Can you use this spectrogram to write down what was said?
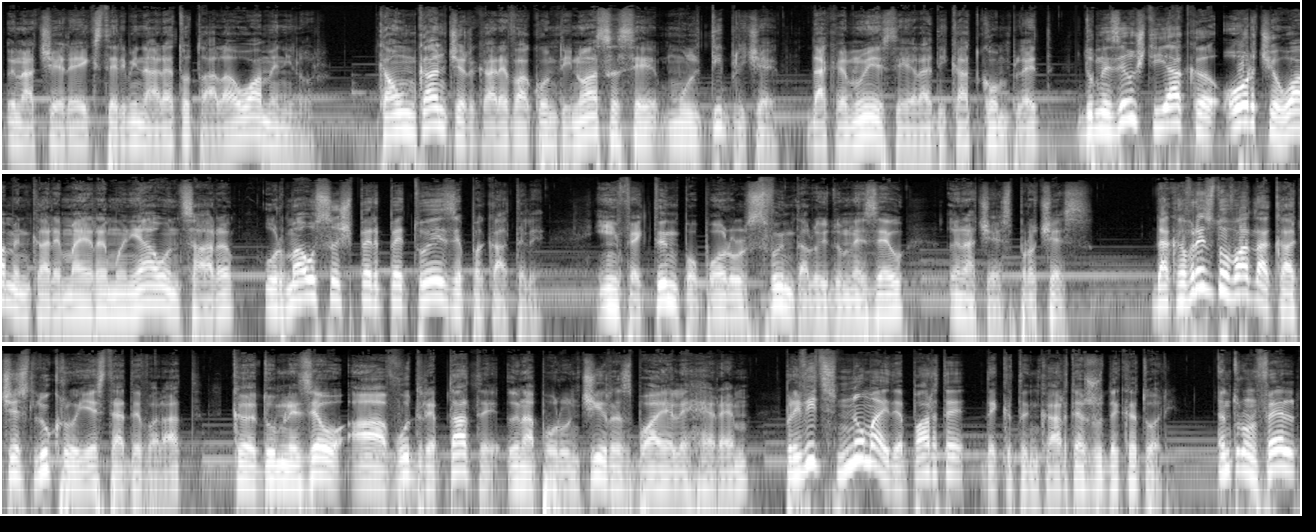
în a cere exterminarea totală a oamenilor. Ca un cancer care va continua să se multiplice dacă nu este eradicat complet, Dumnezeu știa că orice oameni care mai rămâneau în țară urmau să-și perpetueze păcatele, infectând poporul sfânt al lui Dumnezeu în acest proces. Dacă vreți dovada că acest lucru este adevărat, că Dumnezeu a avut dreptate în a porunci războaiele Herem, priviți nu mai departe decât în Cartea Judecători. Într-un fel,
